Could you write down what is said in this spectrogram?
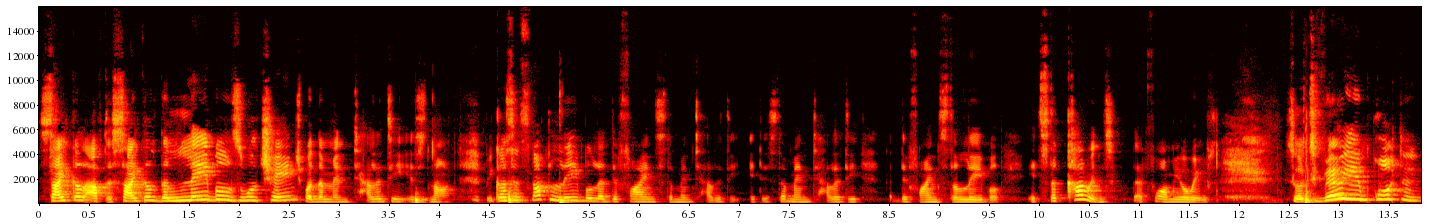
Cycle after cycle, the labels will change, but the mentality is not. Because it's not the label that defines the mentality, it is the mentality that defines the label. It's the currents that form your waves. So it's very important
